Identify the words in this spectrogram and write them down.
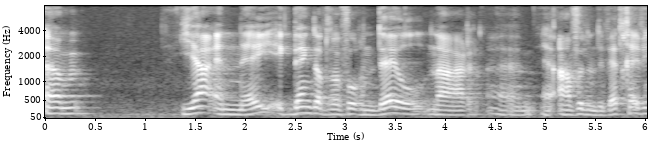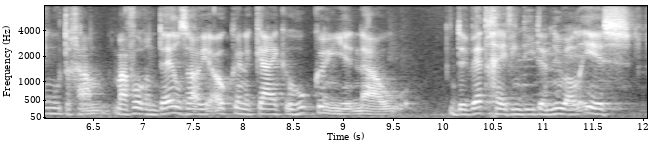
Um, ja en nee. Ik denk dat we voor een deel naar uh, aanvullende wetgeving moeten gaan. Maar voor een deel zou je ook kunnen kijken hoe kun je nou de wetgeving die er nu al is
